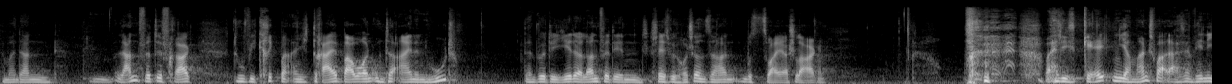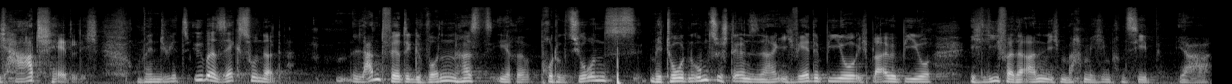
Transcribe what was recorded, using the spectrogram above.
wenn man dann Landwirte fragt, du, wie kriegt man eigentlich drei Bauern unter einen Hut? Dann würde jeder Landwirt in Schleswig-Holstein sagen, muss zwei erschlagen. weil die gelten ja manchmal als ein wenig hartschädlich. Und wenn du jetzt über 600 Landwirte gewonnen hast, ihre Produktionsmethoden umzustellen, zu sagen, ich werde Bio, ich bleibe Bio, ich liefere an, ich mache mich im Prinzip ja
